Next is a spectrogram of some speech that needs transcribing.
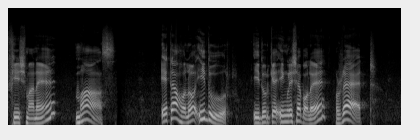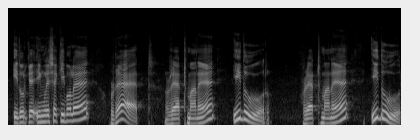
ফিশ মানে মাছ। এটা হলো ইঁদুর। ইঁদুরকে ইংলিশে বলে র্যাট ইঁদুরকে ইংলিশে কি বলে? র্যাট র্যাট মানে ইঁদুর। র্যাট মানে ইঁদুর।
